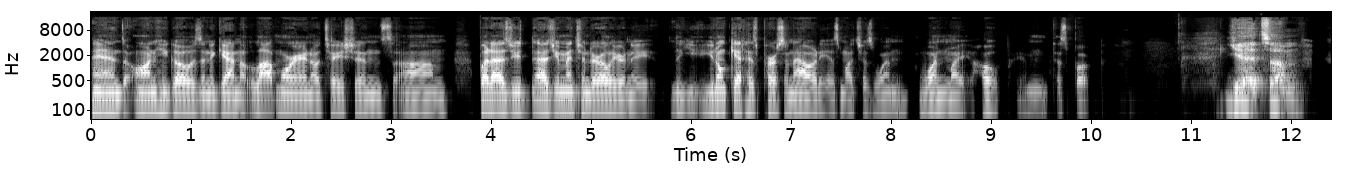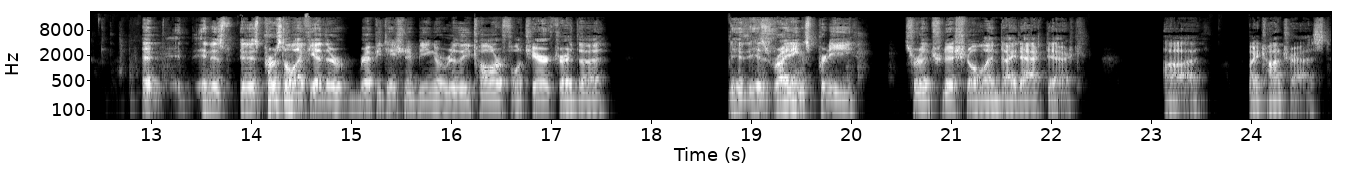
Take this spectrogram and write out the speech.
and on he goes and again a lot more annotations um, but as you as you mentioned earlier nate the, you don't get his personality as much as one one might hope in this book yeah it's um it, in his in his personal life he had the reputation of being a really colorful character the his his writing's pretty sort of traditional and didactic uh by contrast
